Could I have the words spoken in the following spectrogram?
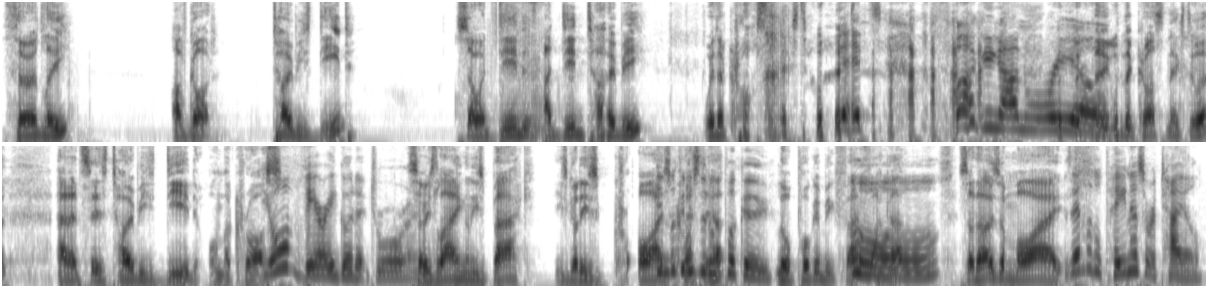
Thirdly, I've got Toby's did. So a did a did Toby with a cross next to it. It's fucking unreal. with a cross next to it, and it says Toby's did on the cross. You're very good at drawing. so he's laying on his back. He's got his cr- eyes look at his crossed little out. puku. Little puka, big fat fucker. So those are my. Is that a little penis or a tail?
